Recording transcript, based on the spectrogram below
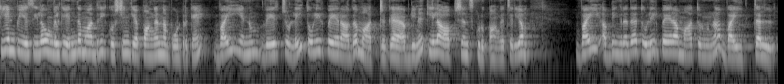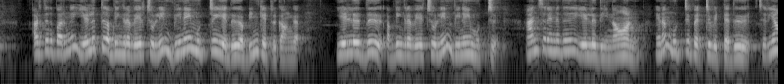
டிஎன்பிஎஸ்சியில் உங்களுக்கு எந்த மாதிரி கொஸ்டின் கேட்பாங்கன்னு நான் போட்டிருக்கேன். வை என்னும் வேர்ச்சொல்லை தொழிற்பெயராக மாற்றுக அப்படின்னு கீழே ஆப்ஷன்ஸ் கொடுப்பாங்க சரியா? வை அப்படிங்கிறத தொழிற்பெயராக மாற்றணும்னா வைத்தல். அடுத்தது பாருங்க எழுத்து அப்படிங்கிற வேர்ச்சொல்லின் வினைமுற்று எது அப்படின்னு கேட்டிருக்காங்க. எழுது அப்படிங்கிற வேர்ச்சொல்லின் வினை முற்று ஆன்சர் என்னது? எழுதினான். என முற்று பெற்று விட்டது. சரியா?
